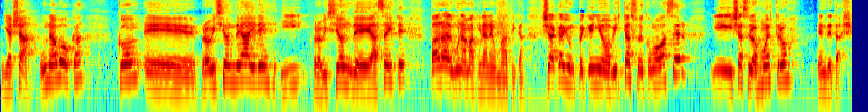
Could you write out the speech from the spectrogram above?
y allá una boca con eh, provisión de aire y provisión de aceite para alguna máquina neumática. Ya acá hay un pequeño vistazo de cómo va a ser y ya se los muestro en detalle.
